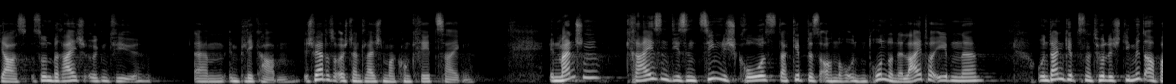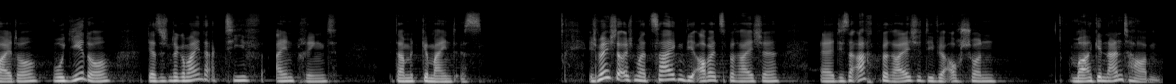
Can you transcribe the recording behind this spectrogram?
ja, so einen Bereich irgendwie ähm, im Blick haben. Ich werde es euch dann gleich mal konkret zeigen. In manchen Kreisen, die sind ziemlich groß, da gibt es auch noch unten drunter eine Leiterebene. Und dann gibt es natürlich die Mitarbeiter, wo jeder, der sich in der Gemeinde aktiv einbringt, damit gemeint ist. Ich möchte euch mal zeigen, die Arbeitsbereiche, äh, diese acht Bereiche, die wir auch schon mal genannt haben.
